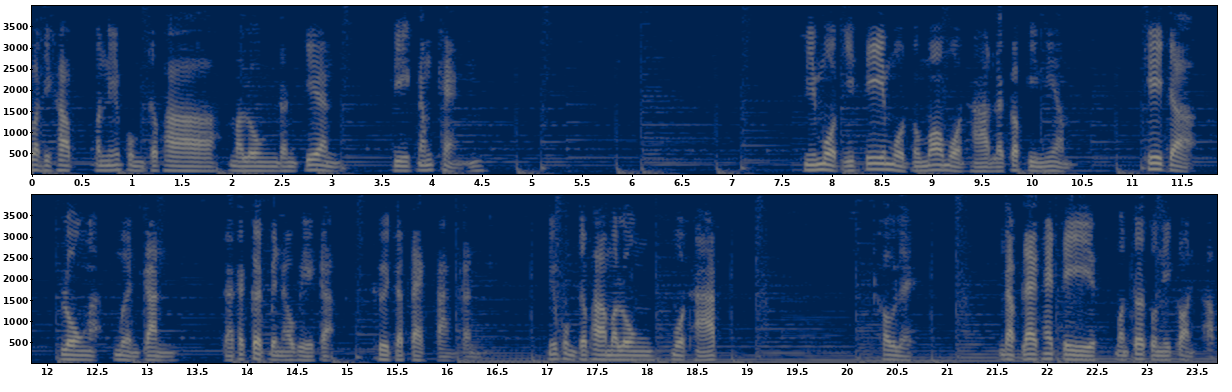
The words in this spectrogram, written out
วัสดีครับ วันนี้ผมจะพามาลงดันเจียนบีกน้ำแข็ง มีโหมด Easy โหมด Normal โหมด Hard แล้วก็ Premium ที่จะลงอะเหมือนกัน แต่ถ้าเกิดเป็น a w a k e อะคือจะแตกต่างกัน นี่ผมจะพามาลงโหมด Hard เข้าไปเลย อันดับแรกให้ตีมอนเตอร์ตัวนี้ก่อนครับ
